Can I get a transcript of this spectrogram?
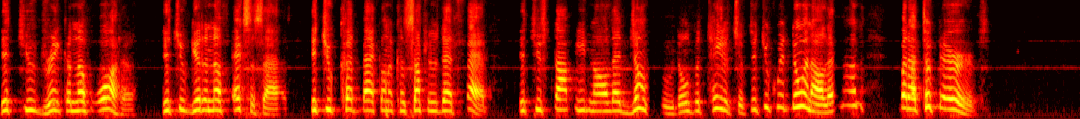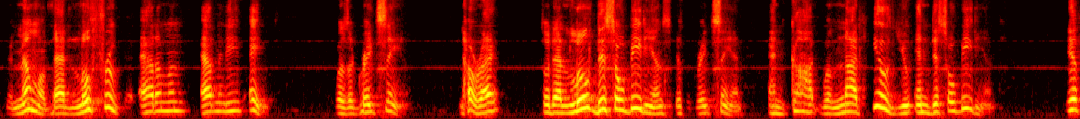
Did you drink enough water? Did you get enough exercise? Did you cut back on the consumption of that fat? Did you stop eating all that junk food, those potato chips? Did you quit doing all that? No, but I took the herbs. Remember that little fruit that Adam and, Adam and Eve ate was a great sin. All right? So that little disobedience is a great sin. And God will not heal you in disobedience. If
